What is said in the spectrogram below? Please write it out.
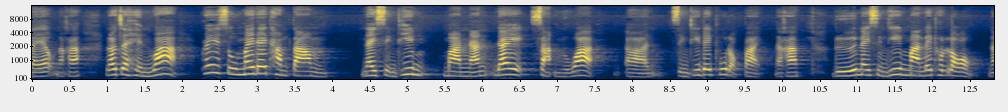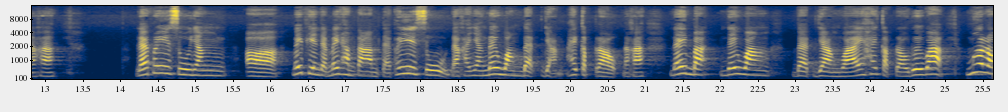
แล้วนะคะ เราจะเห็นว่าพระเยซูไม่ได้ทำตามในสิ่งที่มารนนั้นได้สั่งหรือว่า สิ่งที่ได้พูดออกไปนะคะ หรือในสิ่งที่มารได้ทดลองนะคะ และพระเยซูยังไม่เพียงแต่ไม่ทำตาม แต่พระเยซูนะคะยังได้วางแบบอย่างให้กับเรานะคะ ได้ได้วางแบบอย่างไว้ให้กับเราด้วยว่า เมื่อเรา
